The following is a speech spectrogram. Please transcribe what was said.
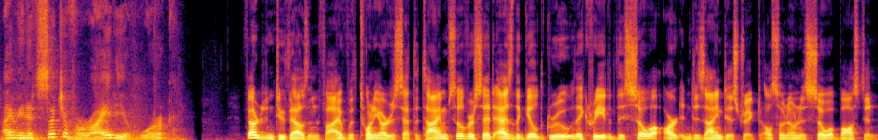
I mean, it's such a variety of work. Founded in 2005 with 20 artists at the time, Silver said as the guild grew, they created the SoWa Art and Design District, also known as SoWa Boston.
